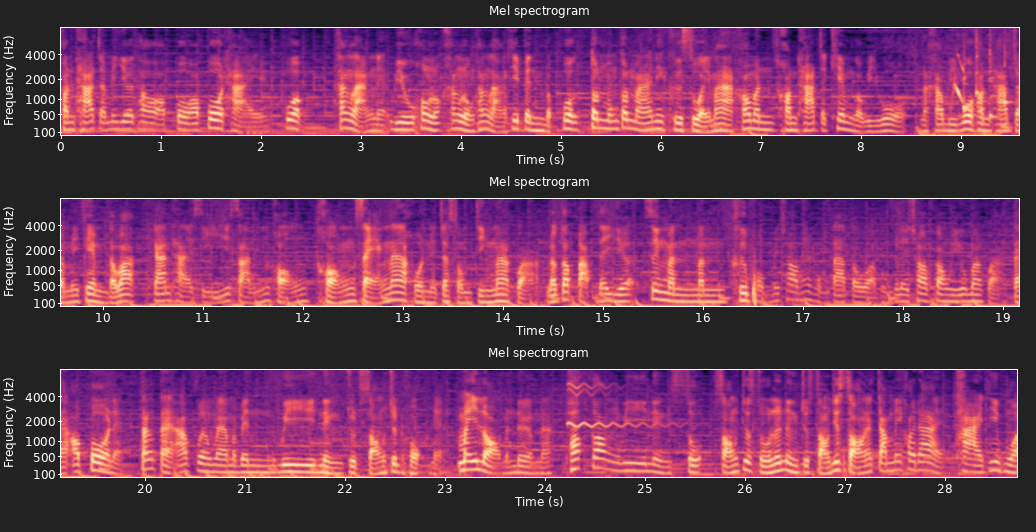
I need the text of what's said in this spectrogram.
คอนทราสต์จะไม่เยอะเท่า oppo oppo ถ่ายพวก ข้างหลังเนี่ยวิวข้างลงข้างลงข้างหลังที่เป็นแบบพวกต้นมงต้นไม้นี่คือสวยมากเขามันคอนทราสต์จะเข้มกว่า vivo นะครับ vivo คอนทราสต์จะไม่เข้ม แต่ว่าการถ่ายสีสันของของแสงหน้าคนเนี่ยจะสมจริงมากกว่า แล้วก็ปรับได้เยอะ ซึ่งมันมันคือผมไม่ชอบให้ผมตาโตอะผมก็เลยชอบกล้อง vivo มากกว่า แต่ oppo เนี่ยตั้งแต่อัพเฟิร์มแวร์มาเป็น v 1.2.6เนี่ยไม่หลอกเหมือนเดิมนะเพราะกล้อง v 1 2.0หรือ1.2.2เนี่ยจำไม่ค่อยได้ ถ่ายที่หัว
